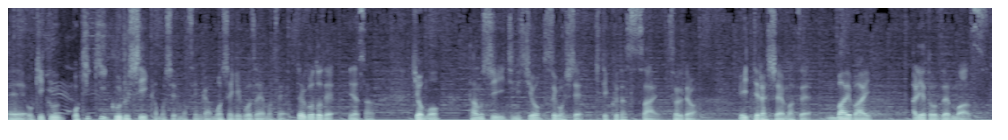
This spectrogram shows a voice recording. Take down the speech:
えー、お聞く、お聞き苦しいかもしれませんが、申し訳ございません。ということで、皆さん、今日も楽しい一日を過ごしてきてください。それではいってらっしゃいませ。バイバイ。ありがとうございます。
